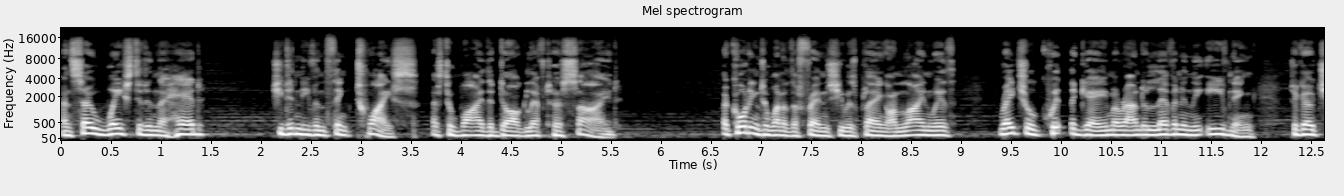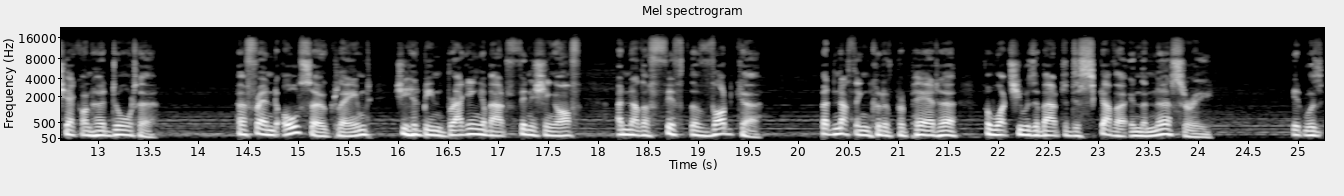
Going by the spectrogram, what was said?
and so wasted in the head, she didn't even think twice as to why the dog left her side. According to one of the friends she was playing online with, Rachel quit the game around 11 in the evening to go check on her daughter. Her friend also claimed she had been bragging about finishing off another fifth of vodka, but nothing could have prepared her for what she was about to discover in the nursery. It was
